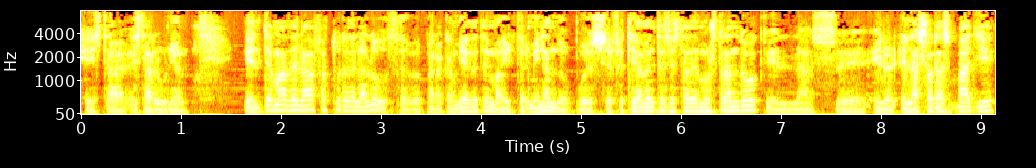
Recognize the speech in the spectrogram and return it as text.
esta, esta reunión. El tema de la factura de la luz, eh, para cambiar de tema, ir terminando, pues efectivamente se está demostrando que en las, eh, en las horas valle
